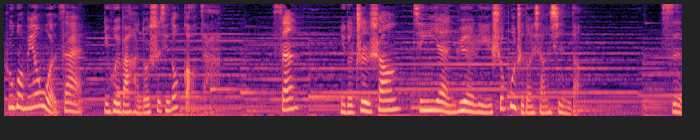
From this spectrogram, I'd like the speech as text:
如果没有我在，你会把很多事情都搞砸；三。你的智商、经验、阅历是不值得相信的。四，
